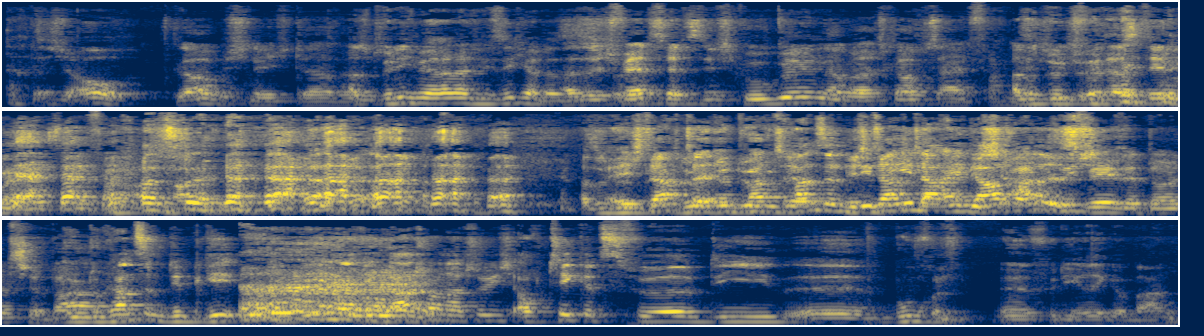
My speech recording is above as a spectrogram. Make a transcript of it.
Dachte ich auch. Glaube ich nicht. Aber Also bin ich mir relativ sicher, dass Also ich werde es jetzt nicht googeln, aber ich glaube es einfach Also nicht. du- ich will das Thema jetzt einfach abhaken. Also Ich dachte, du, du, du, warte, kannst im ich dachte eigentlich alles natürlich- wäre Deutsche Du, Bahn. du kannst im DB-Navigator natürlich auch Tickets für die äh, buchen, äh, für die Regiobahn.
